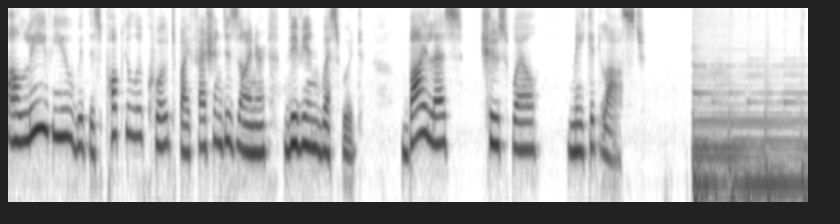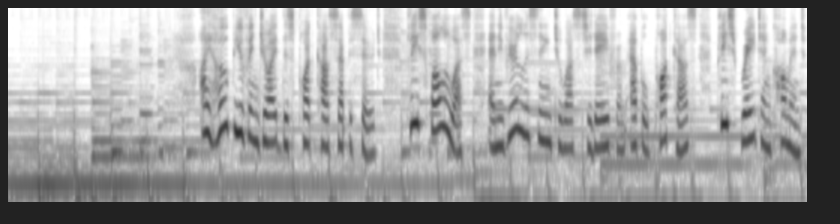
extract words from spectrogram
I'll leave you with this popular quote by fashion designer Vivienne Westwood Buy less, choose well, make it last. I hope you've enjoyed this podcast episode. Please follow us, and if you're listening to us today from Apple Podcasts, please rate and comment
